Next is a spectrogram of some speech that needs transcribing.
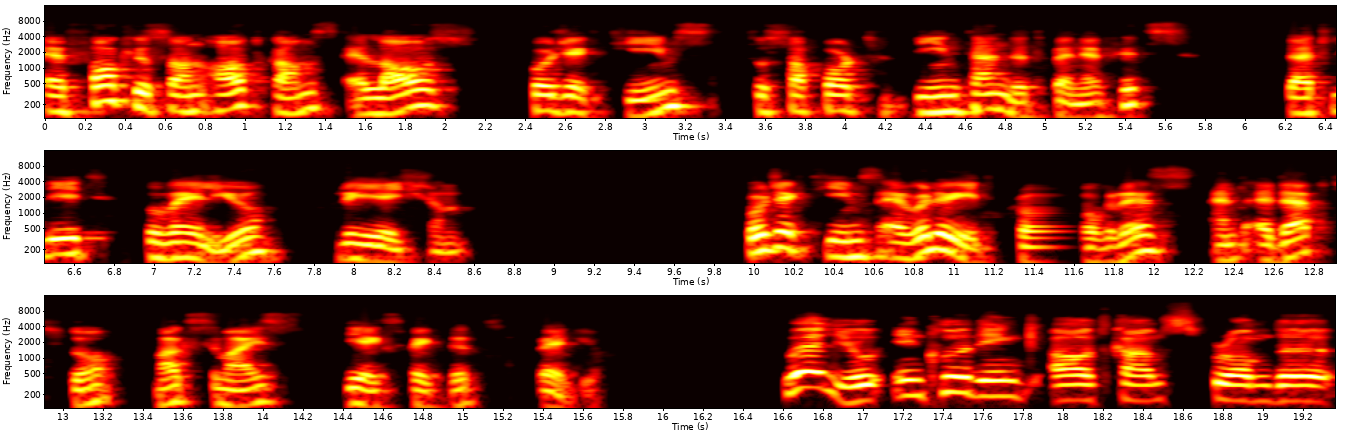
A focus on outcomes allows project teams to support the intended benefits that lead to value creation. Project teams evaluate progress and adapt to maximize the expected value. Value, including outcomes from the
